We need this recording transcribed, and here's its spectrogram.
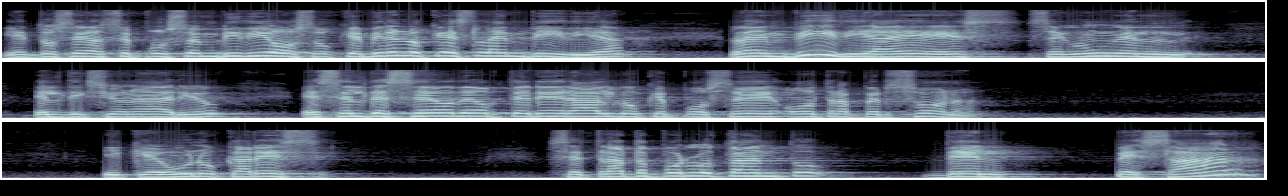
Y entonces se puso envidioso, que miren lo que es la envidia. La envidia es, según el, el diccionario, es el deseo de obtener algo que posee otra persona y que uno carece. Se trata, por lo tanto, del pesar,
